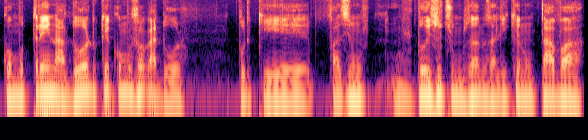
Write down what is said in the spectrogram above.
como treinador do que como jogador. Porque fazia uns, uns dois últimos anos ali que eu não estava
